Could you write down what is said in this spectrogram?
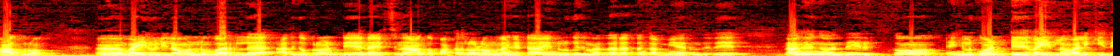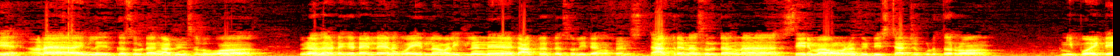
பார்க்குறோம் வயிறு வலிலாம் ஒன்றும் வரல. அதுக்கப்புறம் வந்துட்டு என்ன ஆயிடுச்சுன்னா அங்கே பக்கத்தில் உள்ளவங்கலாம் கேட்டால் எங்களுக்கும் இது மாதிரி தான் ரத்தம் கம்மியாக இருந்தது. நாங்கள் இங்கே வந்து இருக்கோம். எங்களுக்கும் வந்துட்டு வயிறுலாம் வலிக்குது. ஆனால் எங்களை இருக்க சொல்லிட்டாங்க அப்படின்னு சொல்லவும் வினோதாட்ட கேட்டால் இல்லை எனக்கு வயிறுலாம் வலிக்கலன்னு டாக்டர்கிட்ட சொல்லிட்டாங்க ஃப்ரெண்ட்ஸ் டாக்டர் என்ன சொல்லிட்டாங்கன்னா சரிம்மா உனக்கு டிஸ்சார்ஜ் கொடுத்துட்றோம் நீ போயிட்டு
